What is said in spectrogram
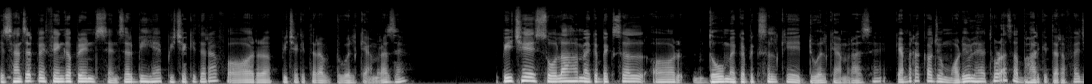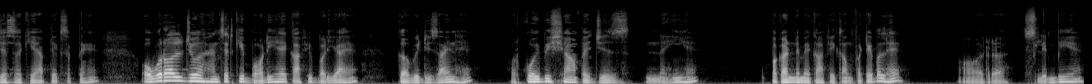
इस हैंडसेट में फिंगरप्रिंट सेंसर भी है पीछे की तरफ़ और पीछे की तरफ़ डुअल कैमराज हैं। पीछे 16 मेगापिक्सल और 2 मेगापिक्सल के डुअल कैमराज हैं। कैमरा का जो मॉड्यूल है थोड़ा सा बाहर की तरफ़ है, जैसा कि आप देख सकते हैं। ओवरऑल जो हैंडसेट की बॉडी है, काफ़ी बढ़िया है कवी डिज़ाइन है। और कोई भी शार्प एजेस नहीं है। पकड़ने में काफ़ी कंफर्टेबल है और स्लिम भी है।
